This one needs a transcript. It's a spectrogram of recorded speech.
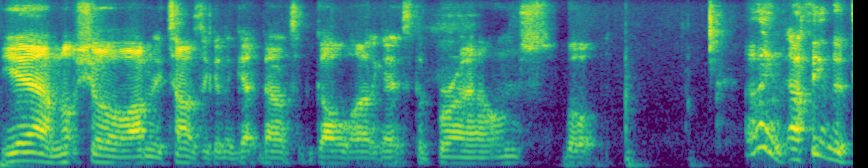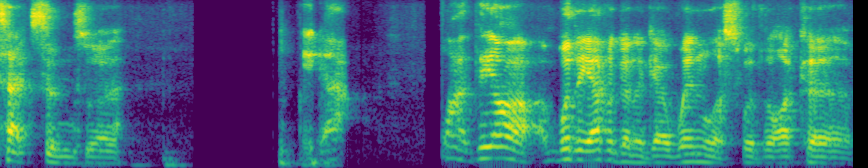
Yeah, I'm not sure how many times they're going to get down to the goal line against the Browns, but I think I think the Texans were, yeah, like they are. Were they ever going to go winless with like a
